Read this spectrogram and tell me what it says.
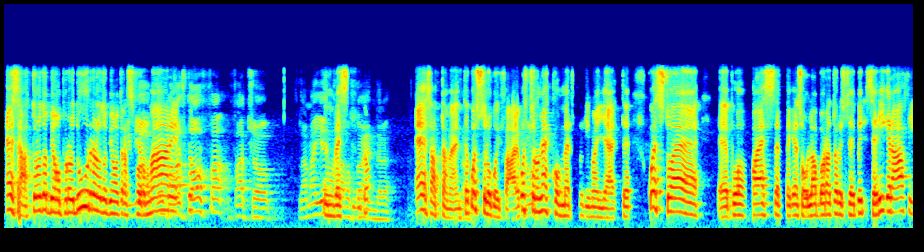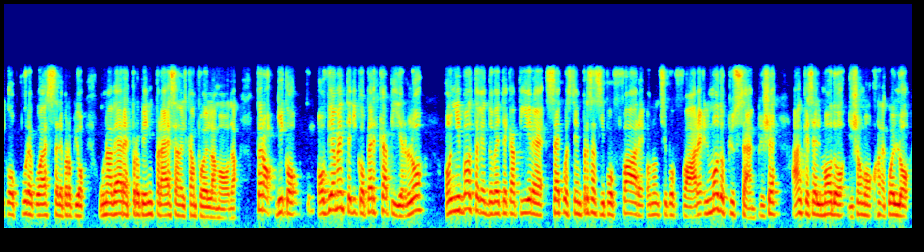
Esatto, lo dobbiamo produrre, lo dobbiamo trasformare. Io la stoffa, faccio la maglietta, un vestito. la posso vendere. Esattamente, esatto. questo lo puoi fare. Questo non è commercio di magliette, questo è, eh, può essere che so, un laboratorio serigrafico oppure può essere proprio una vera e propria impresa nel campo della moda. Però dico, ovviamente dico per capirlo, ogni volta che dovete capire se questa impresa si può fare o non si può fare, il modo più semplice, anche se il modo, diciamo, quello,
